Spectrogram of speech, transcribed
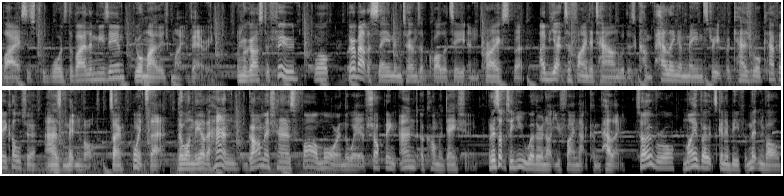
bias is towards the violin museum. Your mileage might vary. In regards to food, well, they're about the same in terms of quality and price, but I've yet to find a town with as compelling a main street for casual cafe culture as Mittenwald. So, points there. Though on the other hand, Garmisch has far more in the way of shopping and accommodation, but it's up to you whether or not you find that compelling. So overall, my vote's going to be for Mittenwald,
